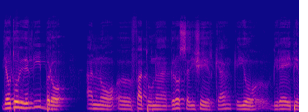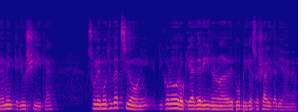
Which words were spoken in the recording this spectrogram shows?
Gli autori del libro hanno eh, fatto una grossa ricerca, che io direi pienamente riuscita, sulle motivazioni di coloro che aderirono alla Repubblica Sociale Italiana.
